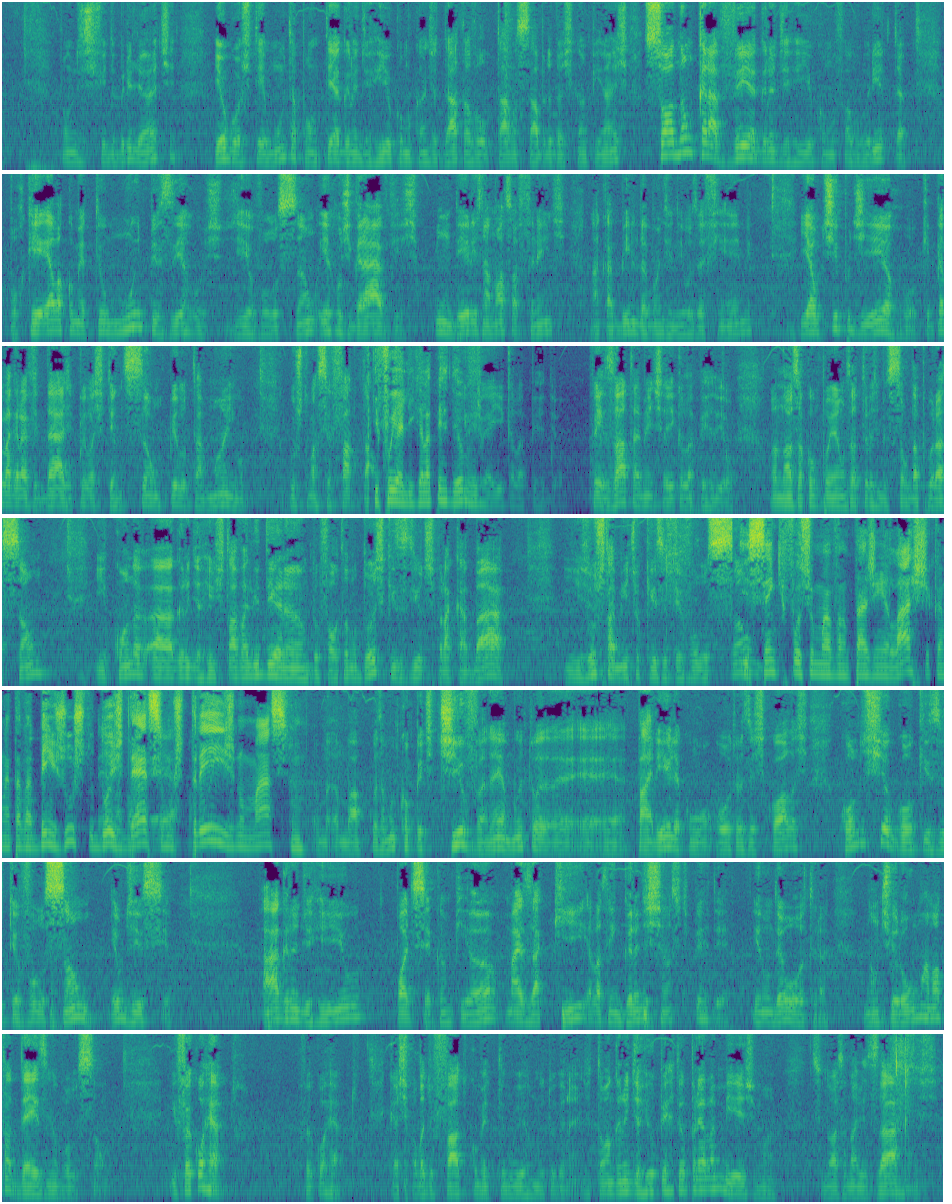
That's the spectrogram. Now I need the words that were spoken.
Foi um desfile brilhante. Eu gostei muito, apontei a Grande Rio como candidata a voltar no Sábado das Campeãs. Só não cravei a Grande Rio como favorita, porque ela cometeu muitos erros de evolução, erros graves. Um deles na nossa frente, na cabine da Band News FM. E é o tipo de erro que, pela gravidade, pela extensão, pelo tamanho, costuma ser fatal. E foi ali que ela perdeu e mesmo. Foi aí que ela perdeu. Foi exatamente aí que ela perdeu. Nós acompanhamos a transmissão da apuração e quando a Grande Rio estava liderando, faltando dois quesitos para acabar, e justamente o quesito evolução. E sem que fosse uma vantagem elástica, né? Tava bem justo, dois é, décimos, é, três no máximo. É uma coisa muito competitiva, né? Muito é, é, é, parelha com outras escolas. Quando chegou o quesito evolução, eu disse: a Grande Rio pode ser campeã, mas aqui ela tem grande chance de perder. E não deu outra. Não tirou uma nota 10 em evolução. E foi correto. Foi correto que a escola de fato cometeu um erro muito grande. Então a Grande Rio perdeu para ela mesma. Se nós analisarmos,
